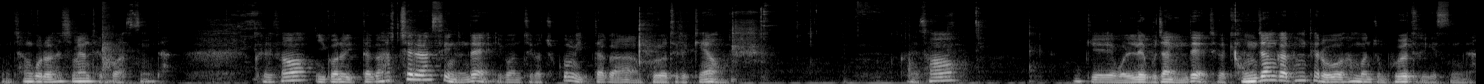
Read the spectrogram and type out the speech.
좀 참고를 하시면 될 것 같습니다. 그래서 이거를 이따가 합체를 할 수 있는데 이건 제가 조금 이따가 보여드릴게요. 그래서 이게 원래 무장인데 제가 경장갑 형태로 한번 좀 보여드리겠습니다.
